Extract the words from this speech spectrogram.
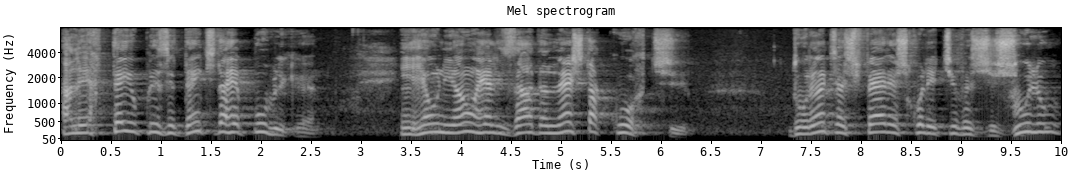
alertei o presidente da República, em reunião realizada nesta Corte, durante as férias coletivas de julho,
